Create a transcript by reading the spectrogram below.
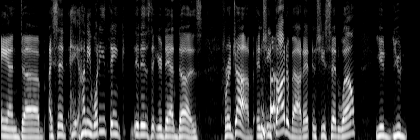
and uh, I said, "Hey, honey, what do you think it is that your dad does for a job?" And she thought about it, and she said, "Well, you you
